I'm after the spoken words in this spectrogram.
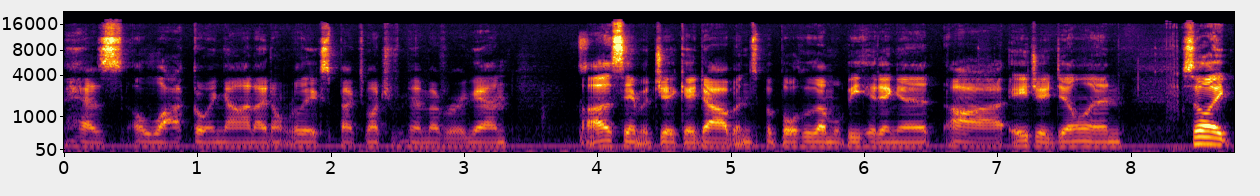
has a lot going on. I don't really expect much from him ever again. Uh, same with J.K. Dobbins, but both of them will be hitting it. Uh, A.J. Dillon. So, like,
